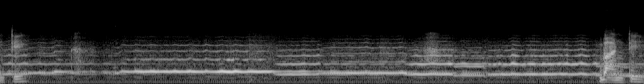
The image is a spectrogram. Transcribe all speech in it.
বান্টি বান্টি।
